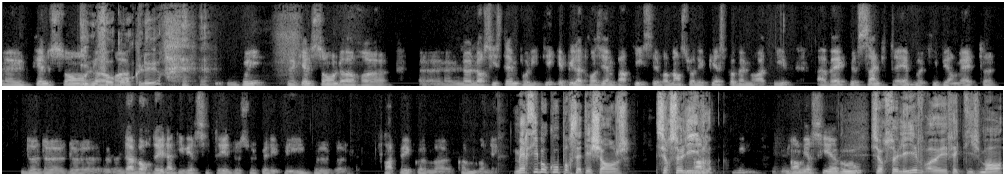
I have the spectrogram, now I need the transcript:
euh, quels sont Il nous faut conclure. oui, euh, quels sont leurs euh, euh leur système politique. Et puis la troisième partie, c'est vraiment sur les pièces commémoratives, avec cinq thèmes qui permettent d'aborder de, de, la diversité de ce que les pays peuvent frapper comme, comme monnaie. Merci beaucoup pour cet échange sur ce livre. Grand, merci à vous. Sur ce livre, euh, effectivement,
